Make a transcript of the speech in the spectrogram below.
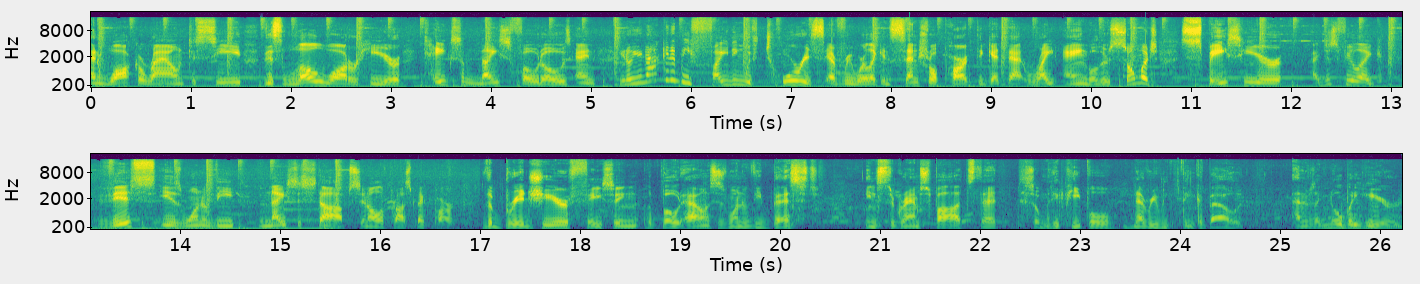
and walk around to see this Lullwater here, take some nice photos, and you know, you're not gonna be fighting with tourists everywhere like in Central Park to get that right angle. There's so much space here. I just feel like this is one of the nicest stops in all of Prospect Park. The bridge here facing the boathouse is one of the best Instagram spots that so many people never even think about. And there's like nobody here.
